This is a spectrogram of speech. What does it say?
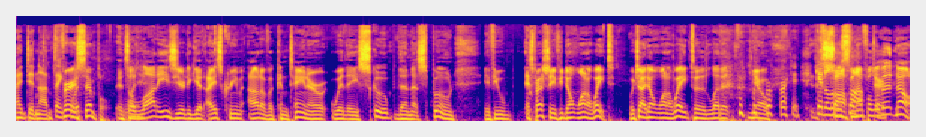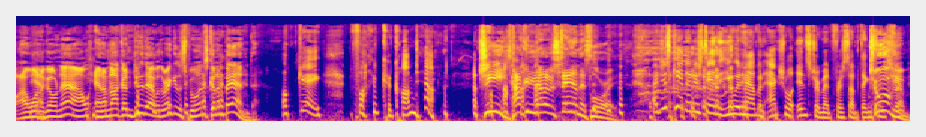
I did not think. Very would- simple. It's would- a lot easier to get ice cream out of a container with a scoop than a spoon. If you, especially if you don't want to wait, which I don't want to wait to let it, you know, Right. Get a little soften up a little bit. No, I want to Yeah. go now, and I'm not going to do that with a regular spoon. It's going to bend. Okay, five, calm down. Jeez, how can you not understand this, Lori? I just can't understand that you would have an actual instrument for something. Two of you- them.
